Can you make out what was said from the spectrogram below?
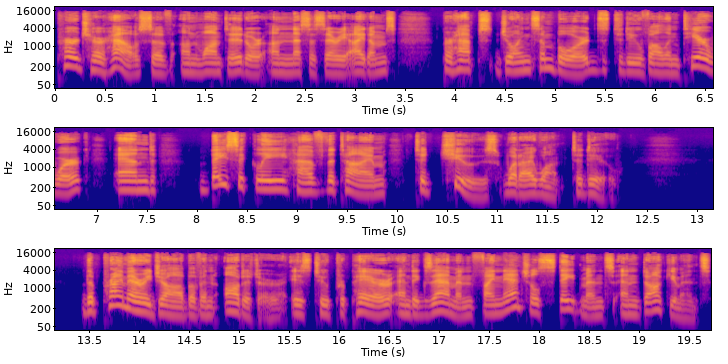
purge her house of unwanted or unnecessary items, perhaps join some boards to do volunteer work, and basically have the time to choose what I want to do. The primary job of an auditor is to prepare and examine financial statements and documents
